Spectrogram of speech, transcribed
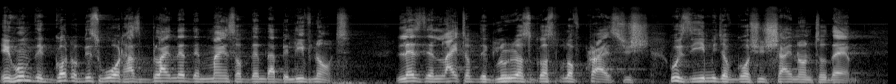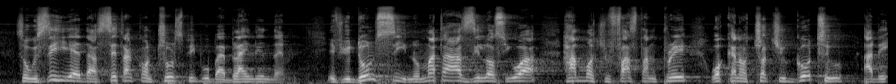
In whom the God of this world has blinded the minds of them that believe not, lest the light of the glorious gospel of Christ, who is the image of God, should shine unto them. So we see here that Satan controls people by blinding them. If you don't see, no matter how zealous you are, how much you fast and pray, what kind of church you go to, at the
